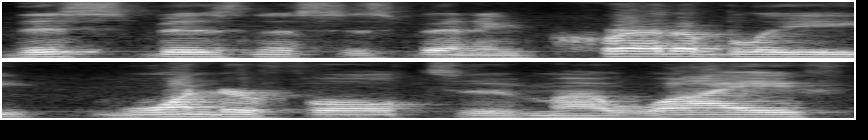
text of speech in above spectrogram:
This business has been incredibly wonderful to my wife,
